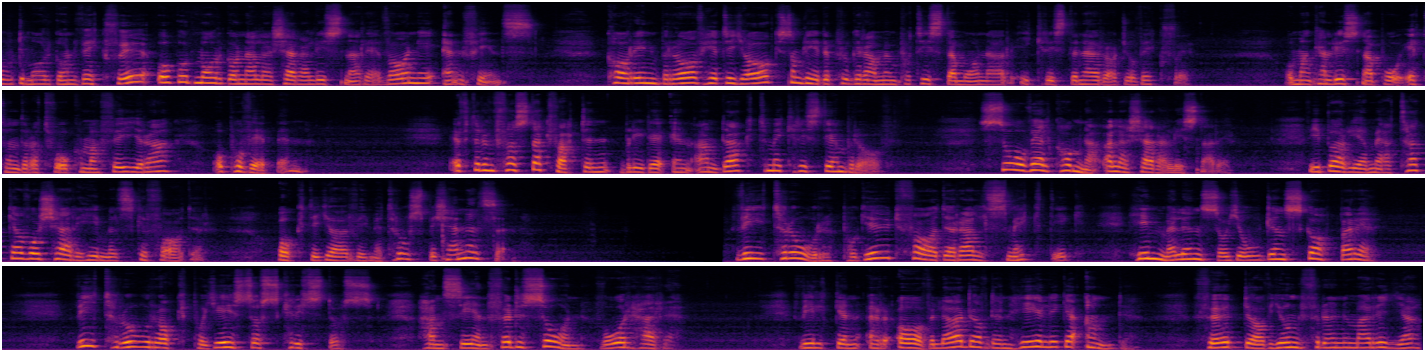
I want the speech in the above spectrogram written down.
God morgon Växjö och god morgon alla kära lyssnare var ni än finns. Karin Brav heter jag som leder programmen på tisdagsmorgnar i Kristen Radio Växjö. Och man kan lyssna på 102,4 och på webben. Efter den första kvarten blir det en andakt med Christian Brav. Så välkomna alla kära lyssnare. Vi börjar med att tacka vår käre himmelske Fader och det gör vi med trosbekännelsen. Vi tror på Gud Fader allsmäktig, himmelens och jordens skapare. Vi tror och på Jesus Kristus, hans enfödde Son, vår Herre, vilken är avlad av den helige Ande, född av jungfrun Maria,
